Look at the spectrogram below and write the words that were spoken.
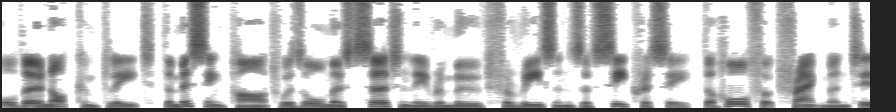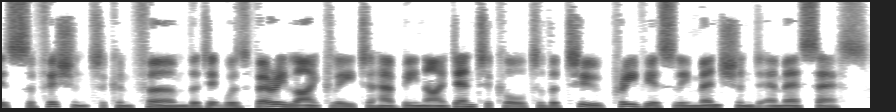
Although not complete, the missing part was almost certainly removed for reasons of secrecy. The Haughfoot fragment is sufficient to confirm that it was very likely to have been identical to the two previously mentioned MSS.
